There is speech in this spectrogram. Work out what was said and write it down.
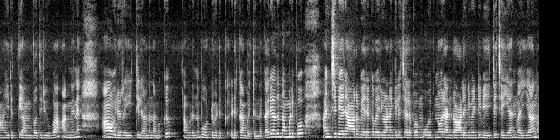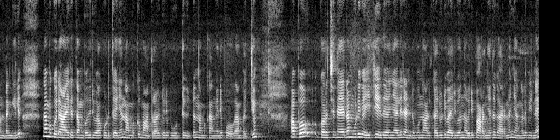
ആയിരത്തി അമ്പത് രൂപ അങ്ങനെ ആ ഒരു റേറ്റിലാണ് നമുക്ക് അവിടുന്ന് ബോട്ട് എടുക്ക എടുക്കാൻ പറ്റുന്നത്. കാര്യം അത് നമ്മളിപ്പോൾ അഞ്ച് പേര് ആറ് പേരൊക്കെ വരുവാണെങ്കിൽ ചിലപ്പം ഒന്നോ രണ്ടോ ആളിന് വേണ്ടി വെയിറ്റ് ചെയ്യാൻ വയ്യാന്നുണ്ടെങ്കിൽ നമുക്കൊരു ആയിരത്തമ്പത് രൂപ കൊടുത്തു കഴിഞ്ഞാൽ നമുക്ക് മാത്രമായിട്ടൊരു ബോട്ട് കിട്ടും. നമുക്ക് അങ്ങനെ പോകാൻ പറ്റും. അപ്പോൾ കുറച്ച് നേരം കൂടി വെയിറ്റ് ചെയ്ത് കഴിഞ്ഞാൽ രണ്ട് മൂന്ന് ആൾക്കാർ കൂടി വരുമെന്ന് അവർ പറഞ്ഞത് കാരണം ഞങ്ങൾ പിന്നെ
